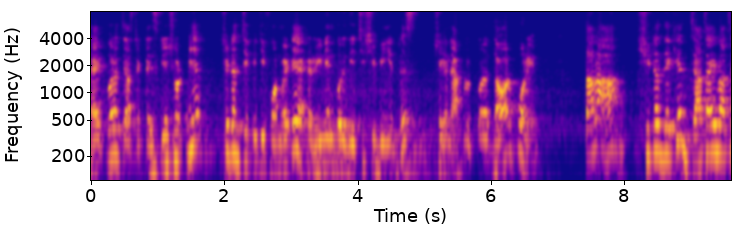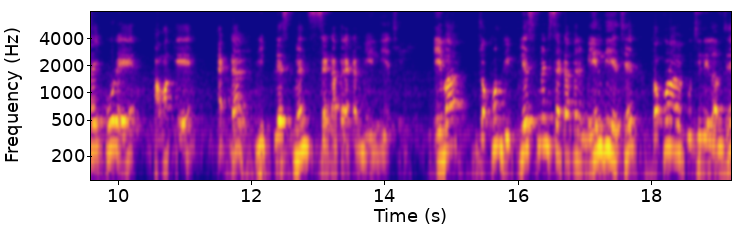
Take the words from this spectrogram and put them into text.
টাইপ করে জাস্ট একটা স্ক্রিনশট নিয়ে সেটা জেপিজি ফরম্যাটে একটা রিনেম করে দিয়েছি শিপিং অ্যাড্রেস সেখানে আপলোড করে দেওয়ার পরে তারা সেটা দেখে যাচাই বাছাই করে আমাকে একটা রিপ্লেসমেন্ট সেট একটা মেল দিয়েছে। এবার যখন রিপ্লেসমেন্ট সেট মেল দিয়েছে, তখন আমি বুঝে নিলাম যে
